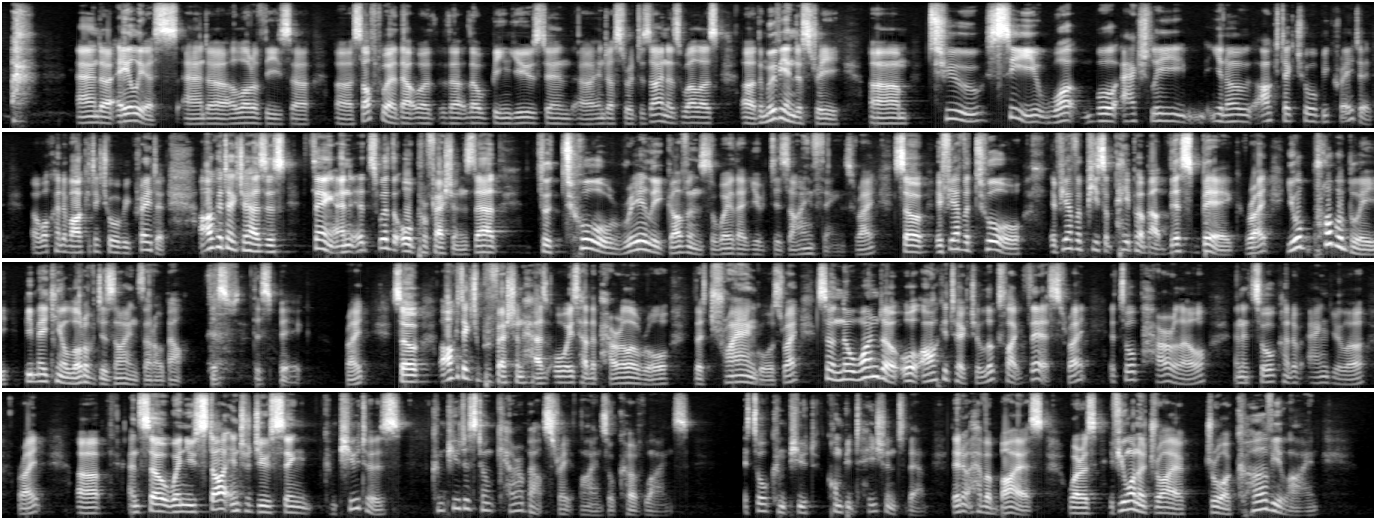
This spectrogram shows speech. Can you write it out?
and uh, Alias and uh, a lot of these uh, uh software that were, that, that, were being used in uh, industrial design as well as uh, the movie industry um, to see what will actually, you know, architecture will be created. Uh, what kind of architecture will be created. Architecture has this thing, and it's with all professions, that the tool really governs the way that you design things, right? So if you have a tool, if you have a piece of paper about this big, right, you'll probably be making a lot of designs that are about this, this big, right? So architecture profession has always had the parallel rule, the triangles, right? So no wonder all architecture looks like this, right? It's all parallel and it's all kind of angular, right? Uh, and so when you start introducing computers, computers don't care about straight lines or curved lines. It's all compute, computation to them. They don't have a bias. Whereas if you want to draw a, draw a curvy line,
